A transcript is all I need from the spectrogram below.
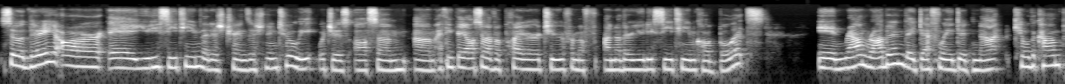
So they are a UDC team that is transitioning to Elite, which is awesome. Um, I think they also have a player or two from a, another UDC team called Bullets in round robin, they definitely did not kill the comp.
